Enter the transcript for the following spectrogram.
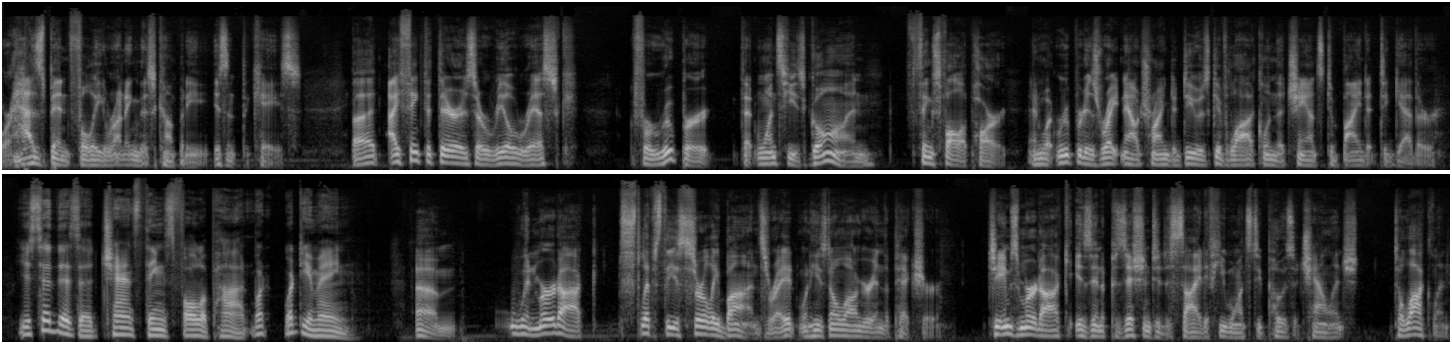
or has been fully running this company isn't the case. But I think that there is a real risk for Rupert that once he's gone, things fall apart. And what Rupert is right now trying to do is give Lachlan the chance to bind it together. You said there's a chance things fall apart. What what do you mean? Um, when Murdoch slips these surly bonds, right? When he's no longer in the picture, James Murdoch is in a position to decide if he wants to pose a challenge to Lachlan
